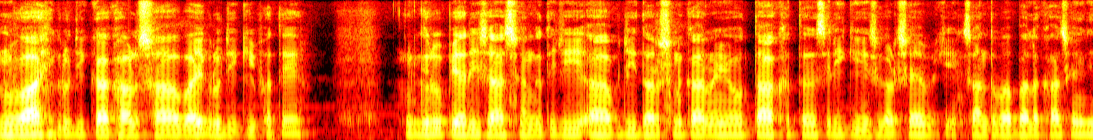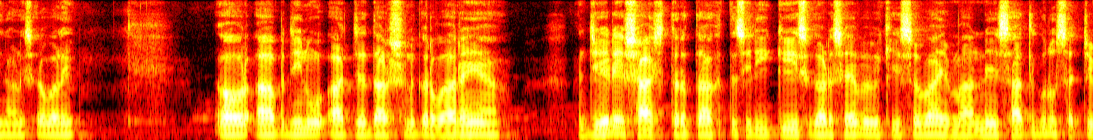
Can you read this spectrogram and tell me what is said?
ਵਾਹਿਗੁਰੂ ਜੀ ਕਾ ਖਾਲਸਾ, ਵਾਹਿਗੁਰੂ ਜੀ ਕੀ ਫਤਿਹ। ਗੁਰੂ ਪਿਆਰੀ ਸਾਧ ਸੰਗਤ ਜੀ, ਆਪ ਜੀ ਦਰਸ਼ਨ ਕਰ ਰਹੇ ਹੋ ਤਾਖਤ ਸ੍ਰੀ ਕੇਸਗੜ੍ਹ ਸਾਹਿਬ ਵਿਖੇ। ਸੰਤ ਬਾਬਾ ਲਖਾ ਸਿੰਘ ਜੀ ਨਾਨਕਸਰ ਵਾਲੇ ਔਰ ਆਪ ਜੀ ਨੂੰ ਅੱਜ ਦਰਸ਼ਨ ਕਰਵਾ ਰਹੇ ਹਾਂ, ਜਿਹੜੇ ਸ਼ਾਸਤਰ ਤਖਤ ਸ੍ਰੀ ਕੇਸਗੜ੍ਹ ਸਾਹਿਬ ਵਿਖੇ ਸੁਭਾਏਮਾਨ ਨੇ ਸਤਿਗੁਰੂ ਸੱਚੇ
